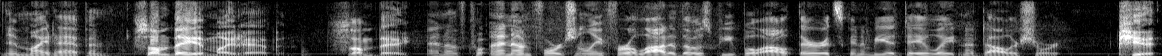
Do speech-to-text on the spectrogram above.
it might happen. Someday it might happen. Someday. And of co- and unfortunately for a lot of those people out there, it's going to be a day late and a dollar short. Pit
